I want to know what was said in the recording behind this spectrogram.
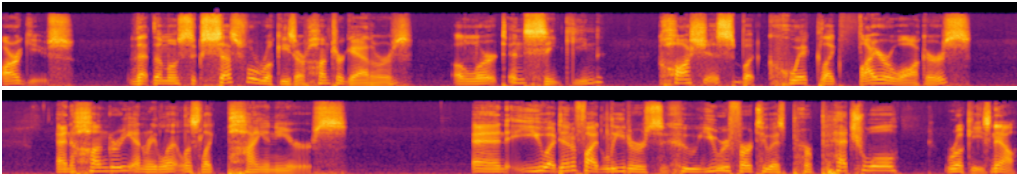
argues that the most successful rookies are hunter gatherers, alert and seeking, cautious but quick like firewalkers, and hungry and relentless like pioneers. And you identified leaders who you refer to as perpetual rookies. Now,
